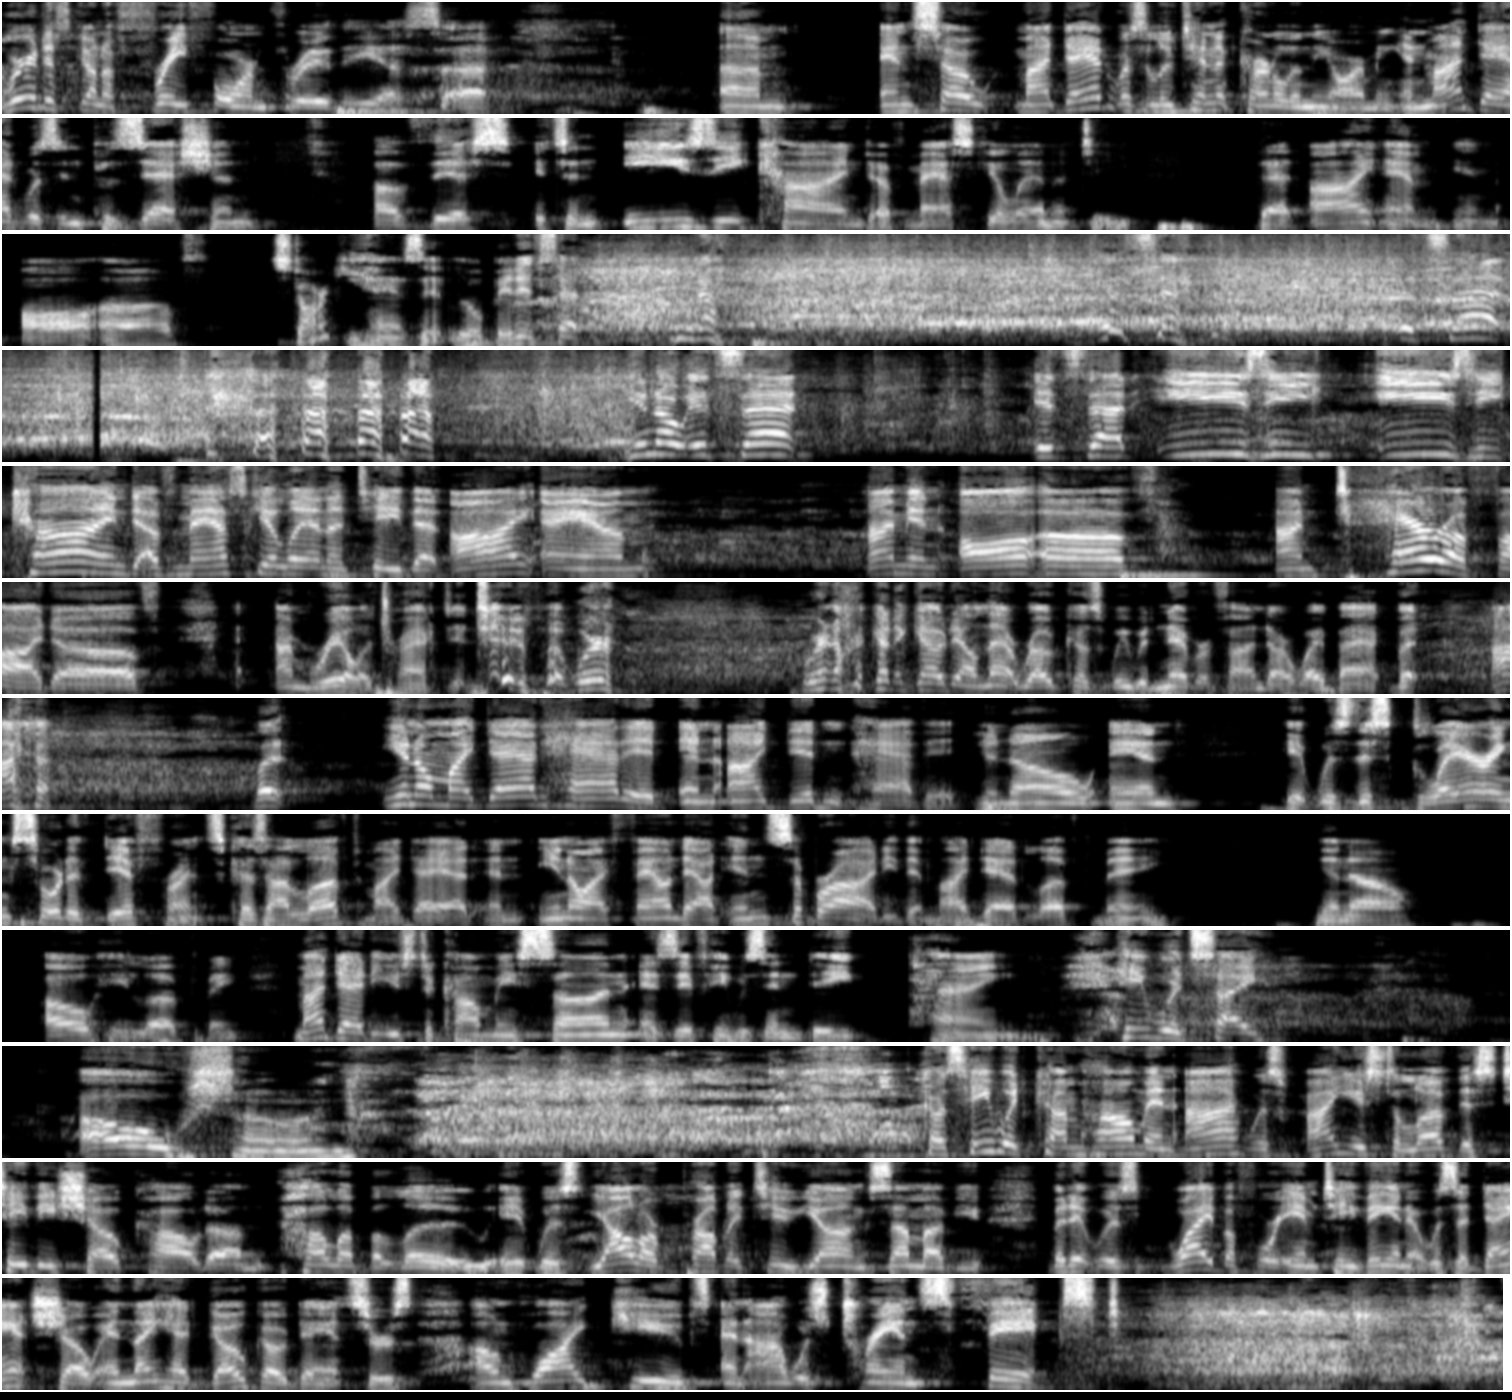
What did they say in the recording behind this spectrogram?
We're just going to free form through this. Uh, um, and so my dad was a lieutenant colonel in the army, and my dad was in possession of this. It's an easy kind of masculinity that I am in awe of. Starkey has it a little bit. It's that, you know, it's that, it's that, you know, it's that, it's that easy, easy kind of masculinity that I am, I'm in awe of, I'm terrified of, I'm real attracted to, but we're, we're not going to go down that road because we would never find our way back. But I, but you know, my dad had it and I didn't have it, you know, and it was this glaring sort of difference because I loved my dad. And, you know, I found out in sobriety that my dad loved me, you know. Oh, he loved me. My daddy used to call me son as if he was in deep pain. He would say, Oh, son. Because he would come home and I was, I used to love this TV show called, um, Hullabaloo. It was, y'all are probably too young, some of you, but it was way before MTV and it was a dance show and they had go-go dancers on white cubes and I was transfixed.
